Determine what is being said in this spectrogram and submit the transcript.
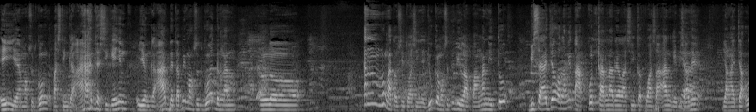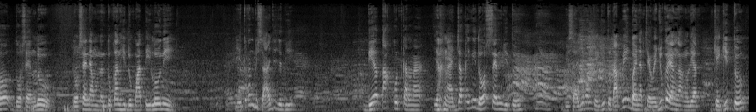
Iya, maksud gue pasti nggak ada sih, kayaknya ya nggak ada. Tapi maksud gue dengan lo kan lo nggak tahu situasinya juga maksudnya di lapangan itu bisa aja orangnya takut karena relasi kekuasaan kayak misalnya yang ngajak lo dosen lo dosen yang menentukan hidup mati lo nih. Ya itu kan bisa aja jadi. Dia takut karena yang ngajak ini dosen gitu. Iya. bisa aja kan kayak gitu. Tapi banyak cewek juga yang nggak ngelihat kayak gitu.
